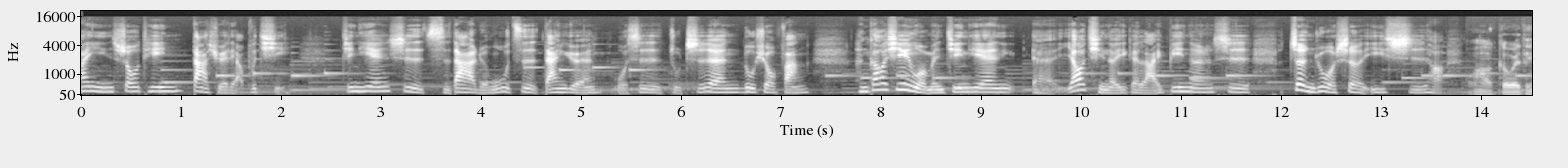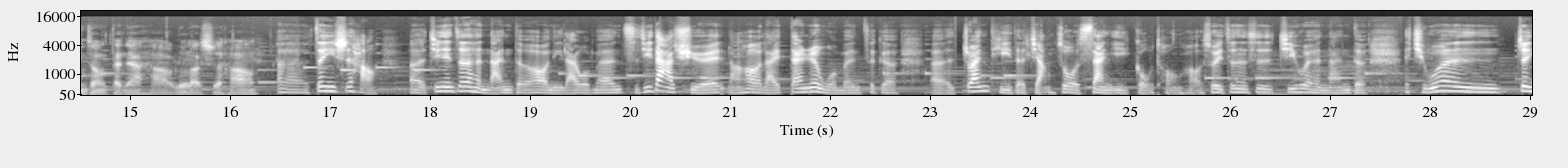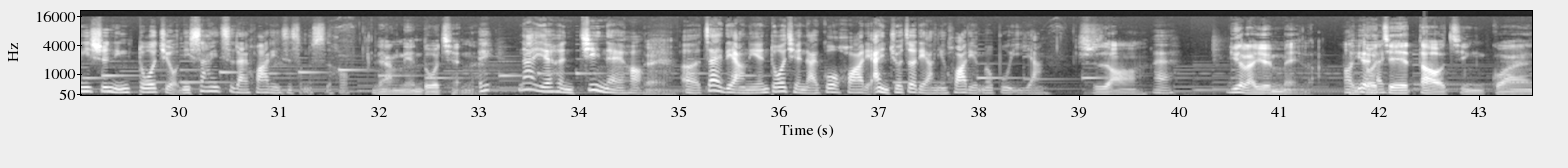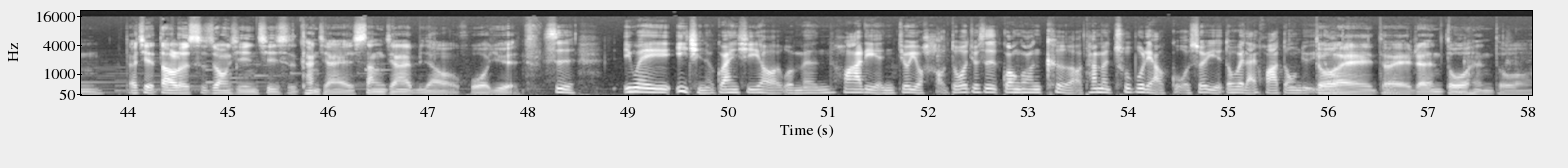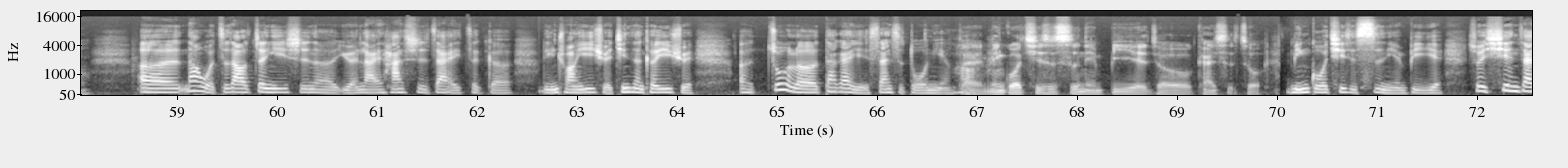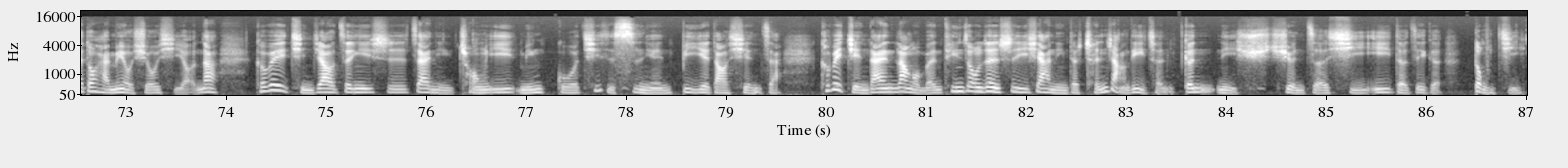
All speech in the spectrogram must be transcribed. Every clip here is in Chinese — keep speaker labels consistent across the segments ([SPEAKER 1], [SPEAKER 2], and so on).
[SPEAKER 1] 欢迎收听《大学了不起》，今天是十大人物志单元，我是主持人陆秀芳。很高兴我们今天呃邀请了一个来宾呢，是郑若瑟医师哈。
[SPEAKER 2] 哇，各位听众大家好，陆老师好。
[SPEAKER 1] 呃，郑医师好。呃，今天真的很难得哦，你来我们慈济大学，然后来担任我们这个呃专题的讲座善意沟通哈，所以真的是机会很难得。哎，请问郑医师您多久？你上一次来花莲是什么时候？
[SPEAKER 2] 两年多前了。
[SPEAKER 1] 哎，那也很近哎哈。
[SPEAKER 2] 对，
[SPEAKER 1] 呃，在两年多前来过花莲，哎、你觉得这两年花莲有没有不一样？
[SPEAKER 2] 是啊，
[SPEAKER 1] 哎，
[SPEAKER 2] 越来越美了，很多街道景观，而且到了市中心，其实看起来商家也比较活跃。
[SPEAKER 1] 是因为疫情的关系哦，我们花莲就有好多就是观光客哦，他们出不了国，所以也都会来花东旅游。
[SPEAKER 2] 对对，人多很多。
[SPEAKER 1] 呃，那我知道郑医师呢，原来他是在这个临床医学、精神科医学，呃，做了大概也三十多年哈。
[SPEAKER 2] 对，民国七十四年毕业就开始做。
[SPEAKER 1] 民国七十四年毕业，所以现在都还没有休息哦。那可不可以请教郑医师，在你从医民国七十四年毕业到现在，可不可以简单让我们听众认识一下你的成长历程，跟你选择西医的这个动机？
